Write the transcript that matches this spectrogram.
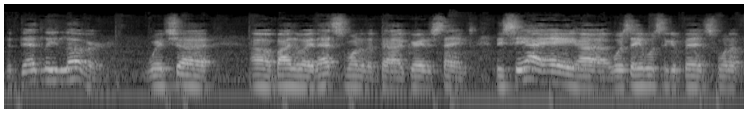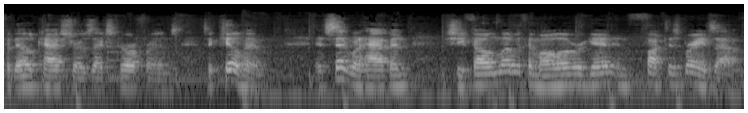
The deadly lover, which, uh, oh, by the way, that's one of the uh, greatest things. The CIA uh, was able to convince one of Fidel Castro's ex girlfriends to kill him. Instead, what happened? She fell in love with him all over again and fucked his brains out.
